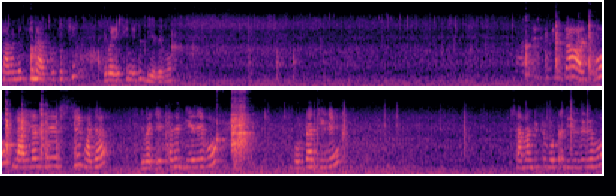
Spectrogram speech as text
সামান্য কিছু নারকেল কুচি, এবার এখানে একটু দিয়ে দেবো। অল্প লাল লাল হয়ে এসছে ভাজা, এবার এখানে দিয়ে দেবো গোটা জিরে। সামান্য একটু গোটা জিরে দিয়ে দেবো।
